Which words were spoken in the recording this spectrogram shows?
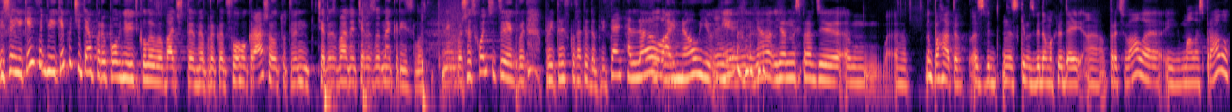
І ще які які почуття переповнюють, коли ви бачите, наприклад, свого краша, тут він через мене через одне крісло. Якби щось хочеться, якби прийти і сказати добрий день, hello, I know you. Ні, ні, Я я насправді ем, е, ну, багато з з ким з відомих людей е, працювала і мала справу,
